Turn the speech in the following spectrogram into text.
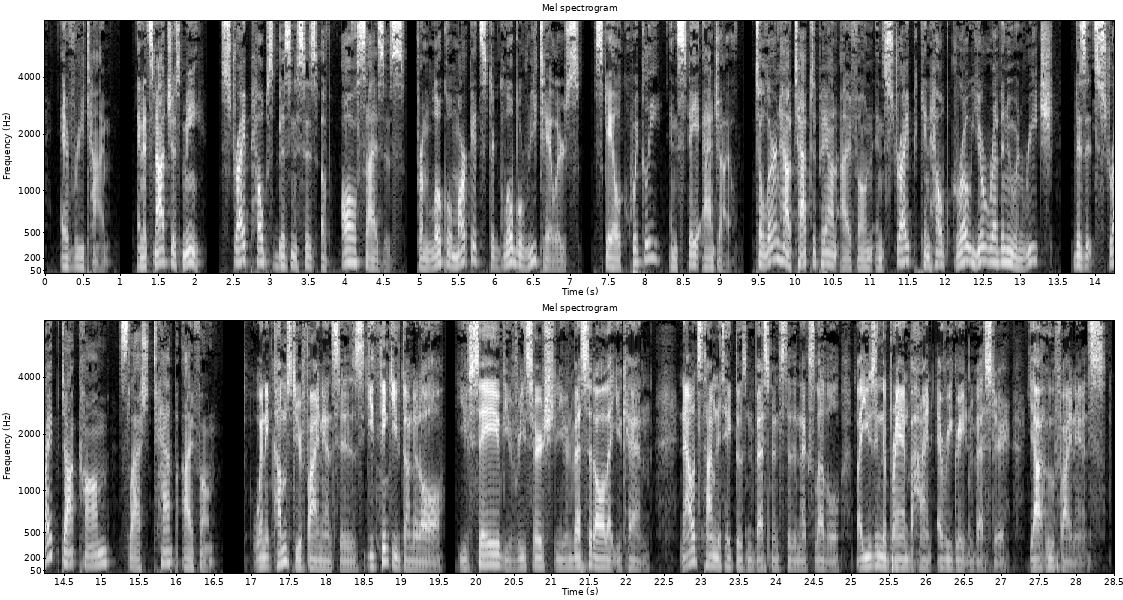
every time. And it's not just me. Stripe helps businesses of all sizes, from local markets to global retailers, scale quickly and stay agile. To learn how Tap to Pay on iPhone and Stripe can help grow your revenue and reach, visit stripe.com slash tap iPhone. When it comes to your finances, you think you've done it all. You've saved, you've researched, and you've invested all that you can. Now it's time to take those investments to the next level by using the brand behind every great investor, Yahoo Finance.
